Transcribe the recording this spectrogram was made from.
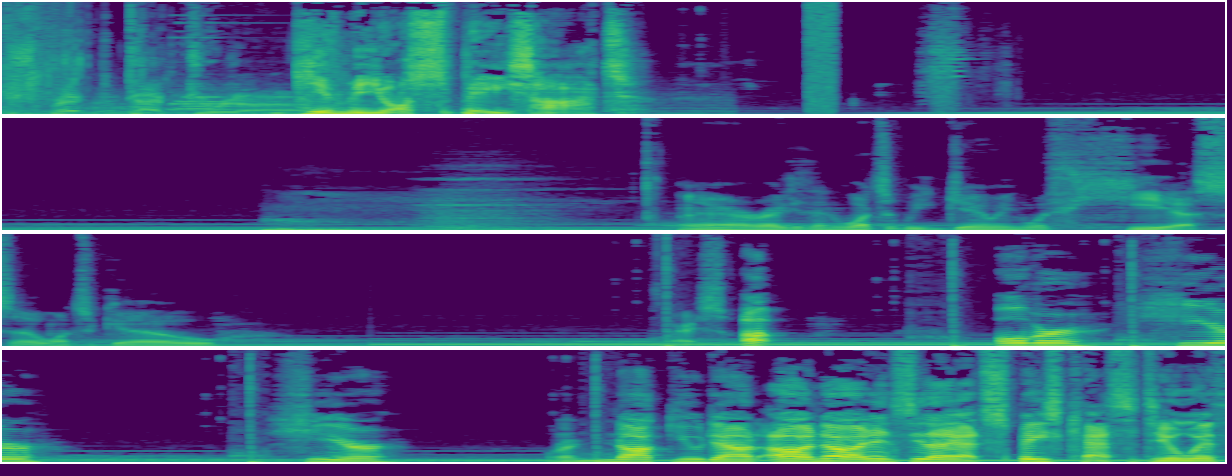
Spectacular. Give me your space heart. Alrighty then, what are we doing with here? So, want to go. Alright, so up, over, here, here. Want to knock you down. Oh no, I didn't see that I got space cats to deal with.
